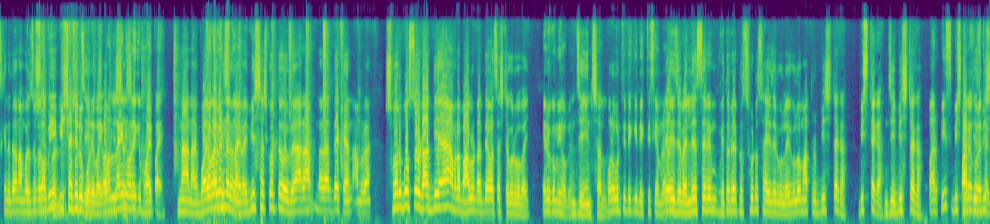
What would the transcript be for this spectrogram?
স্ক্রিনে দেওয়া নাম্বারে যোগাযোগ সবই বিশ্বাসের উপরে ভাই অনলাইনে অনেকে ভয় পায়। না না ভয় ঠকাবেন না নাই ভাই বিশ্বাস করতে হবে। আর আপনারা দেখেন আমরা সর্বোচ্চ ডাক দিয়ে আমরা ভালো ডাক দেওয়ার চেষ্টা করব ভাই। এরকমই হবে। জি ইনশাল্লাহ। পরবর্তীতে কি দেখতেছি আমরা? এই যে ভাই লেসের ভিতরে একটু ছোট সাইজেরগুলো এগুলো মাত্র বিশ টাকা। বিশ টাকা? জি বিশ টাকা। পার পিস বিশ টাকা করে বিশ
